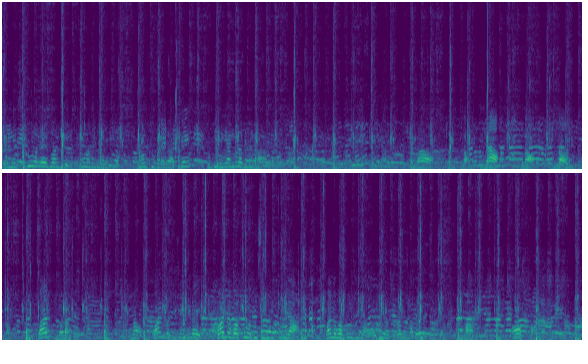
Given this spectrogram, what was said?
se nessuno dei tuoi allievi, uno dei tuoi allievi, non supererà te, vuol dire che ancora devi fare. No, no, no, no, no, no. Quando, non ancora. No, quando ti sentirai, quando qualcuno ti si dirà, quando qualcuno ti dirà, allora si fa il materia ah, offa.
